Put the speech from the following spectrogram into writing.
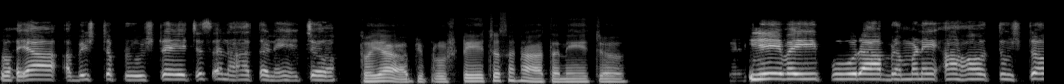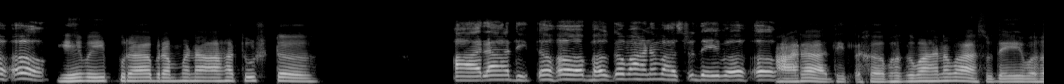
त्वया अभिष्ट पृष्ठे च सनातने च. त्वया अभिपृष्टे च सनातने च. ये वै पुरा ब्रह्मणे आह तुष्टः. ये वै पुरा ब्रह्मणाः तुष्ट. आराधितः भगवान् वासुदेवः। आराधितः भगवान् वासुदेवः।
